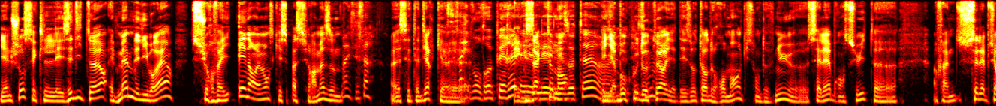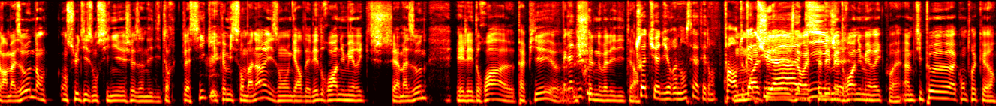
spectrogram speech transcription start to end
Il y a une chose, c'est que les éditeurs et même les libraires surveillent énormément ce qui se passe sur Amazon. Ouais, c'est ça. Euh, C'est-à-dire que C'est ça, ils vont repérer les- les, exactement. les auteurs. et il y a beaucoup d'auteurs. Il y a des auteurs de romans qui sont devenus euh, célèbres ensuite. euh, Enfin, célèbres sur Amazon. En- Ensuite, ils ont signé chez un éditeur classique. Et comme ils sont malins, ils ont gardé les droits numériques chez Amazon et les droits euh, papier euh, là, chez coup, le nouvel éditeur. Toi, tu as dû renoncer à tes droits. Enfin, en tout Moi, cas, tu j'ai- as. je leur ai dit, cédé mes droits numériques, ouais. Un petit peu à contre-coeur.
